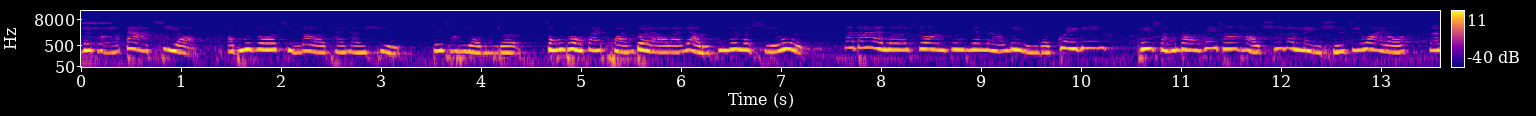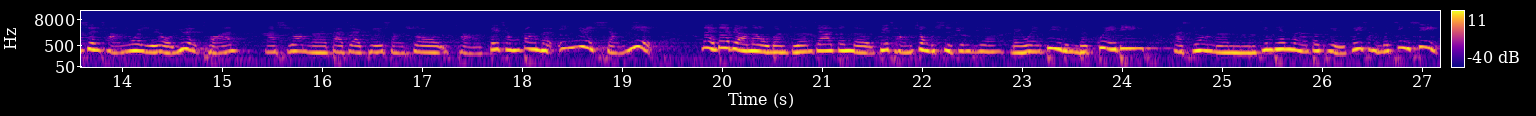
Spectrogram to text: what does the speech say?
非常的大气哦。哦，听说请到了台南市非常有名的中破塞团队哦，来料理今天的食物。那当然呢，希望今天呢莅临的贵宾可以享用到非常好吃的美食之外哦。那现场因为也有乐团，那希望呢大家也可以享受一场非常棒的音乐飨宴。那也代表呢，我们主人家真的非常重视今天每位莅临的贵宾。那希望呢，你们今天呢都可以非常的尽兴。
